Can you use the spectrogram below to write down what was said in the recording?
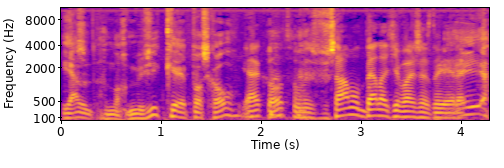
Ja, nog muziek, eh, Pascal. Ja, klopt. Een verzamelbelletje was het weer. Ja.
